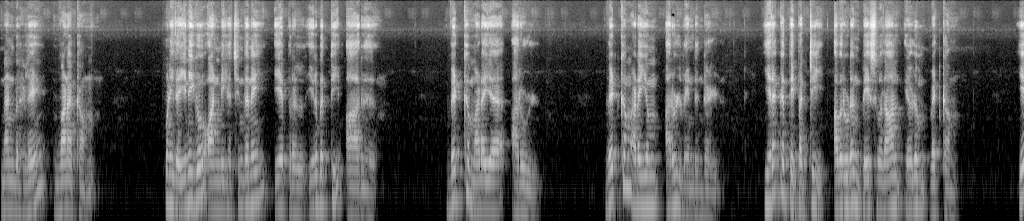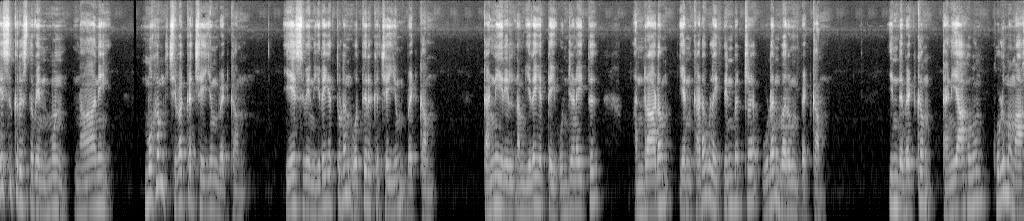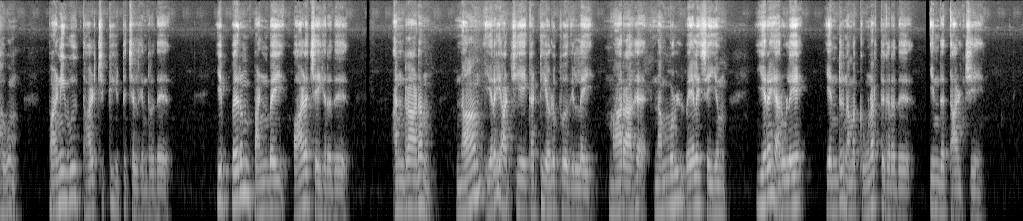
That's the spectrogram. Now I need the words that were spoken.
நண்பர்களே வணக்கம். புனித இனிகோ ஆன்மீக சிந்தனை ஏப்ரல் இருபத்தி ஆறு. வெட்கமடைய அருள். வெட்கம் அடையும் அருள் வேண்டுங்கள். இரக்கத்தை பற்றி அவருடன் பேசுவதால் எழும் வெட்கம். இயேசு கிறிஸ்துவின் முன் நானே முகம் சிவக்கச் செய்யும் வெட்கம். இயேசுவின் இதயத்துடன் ஒத்திருக்கச் செய்யும் வெட்கம். கண்ணீரில் நம் இதயத்தை ஒன்றிணைத்து அன்றாடம் என் கடவுளை பின்பற்ற உடன் வரும் வெட்கம். இந்த வெட்கம் தனியாகவும் குழுமமாகவும் பணிவு தாழ்ச்சிக்கு இட்டுச் செல்கின்றது. இப்பெரும் பண்பை வாழச் செய்கிறது. அன்றாடம் நாம் இறையாட்சியை கட்டி எழுப்புவதில்லை. மாறாக நம்முள் வேலை செய்யும் இறை அருளே என்று நமக்கு உணர்த்துகிறது. இந்த தாழ்ச்சி.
